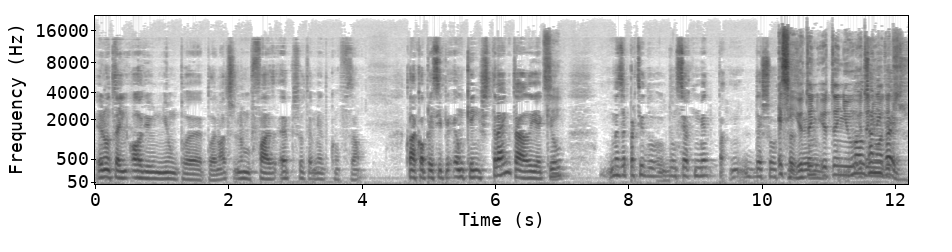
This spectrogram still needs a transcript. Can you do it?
Eu não tenho ódio nenhum pela, pela Notes, não me faz absolutamente confusão. Claro que ao princípio é um bocadinho estranho, está ali aquilo, Sim. mas a partir de, de um certo momento pá, deixou de É sim, fazer... eu tenho, eu tenho, não, eu tenho ódio de,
